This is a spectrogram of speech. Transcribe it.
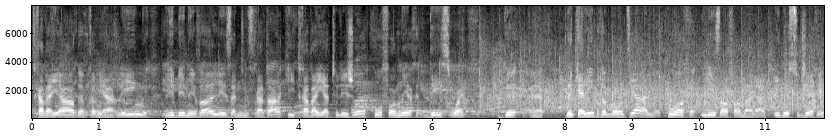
travailleurs de première ligne, les bénévoles, les administrateurs qui travaillent à tous les jours pour fournir des soins de, euh, de calibre mondial pour les enfants malades et de suggérer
